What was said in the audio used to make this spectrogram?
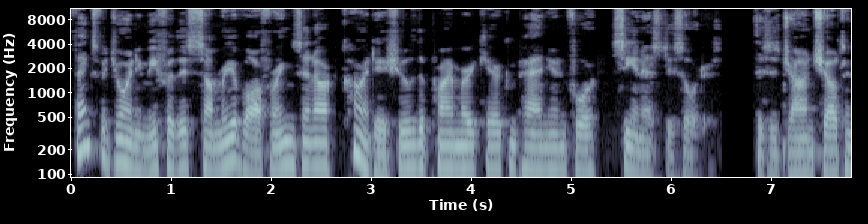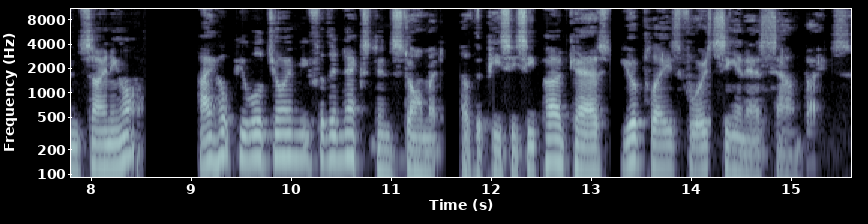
Thanks for joining me for this summary of offerings in our current issue of the Primary Care Companion for CNS Disorders. This is John Shelton signing off. I hope you will join me for the next installment of the PCC podcast, your place for CNS Soundbites.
